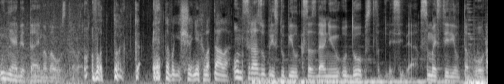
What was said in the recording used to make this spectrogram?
у необитаемого острова. Вот только этого еще не хватало. Он сразу приступил к созданию удобств для себя. Смастерил топор.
